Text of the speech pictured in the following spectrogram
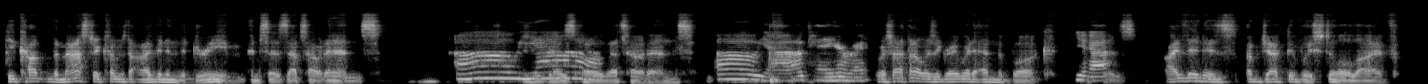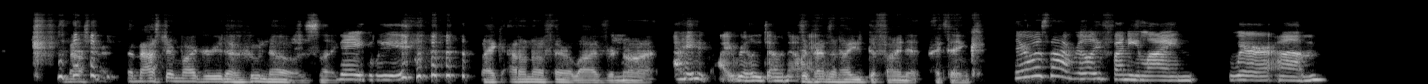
he come the master comes to Ivan in the dream and says that's how it ends. Oh, And yeah. he goes, Oh, that's how it ends. Oh, yeah. Okay, you're right. Which I thought was a great way to end the book. Yeah. because Ivan is objectively still alive. The master, the master and Margarita, who knows? Like, Vaguely. like I don't know if they're alive or not. I, I really don't know. Depends on how you define it. I think. there was that really funny line where um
